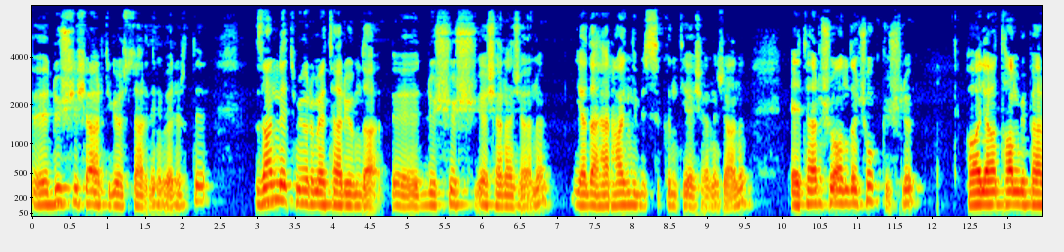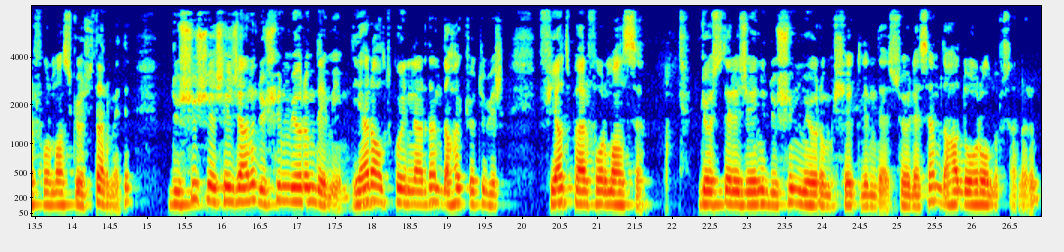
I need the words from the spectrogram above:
e, düşüş işareti gösterdiğini belirtti. Zannetmiyorum Ethereum'da e, düşüş yaşanacağını ya da herhangi bir sıkıntı yaşanacağını. Ether şu anda çok güçlü. Hala tam bir performans göstermedi. Düşüş yaşayacağını düşünmüyorum demeyeyim. Diğer altcoin'lerden daha kötü bir fiyat performansı göstereceğini düşünmüyorum şeklinde söylesem daha doğru olur sanırım.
